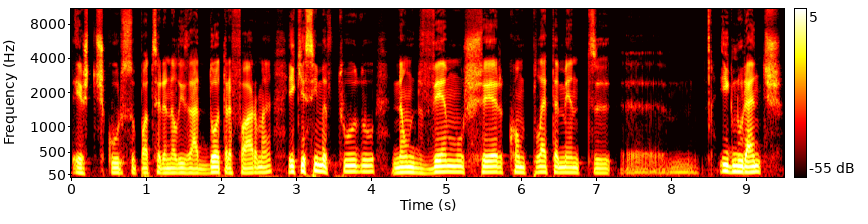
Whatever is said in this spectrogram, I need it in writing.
este discurso pode ser analisado de outra forma e que, acima de tudo, não devemos ser completamente uh, ignorantes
